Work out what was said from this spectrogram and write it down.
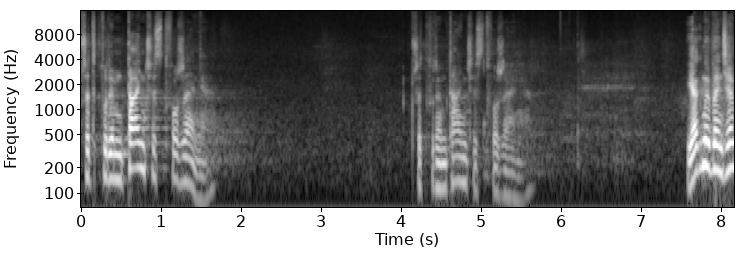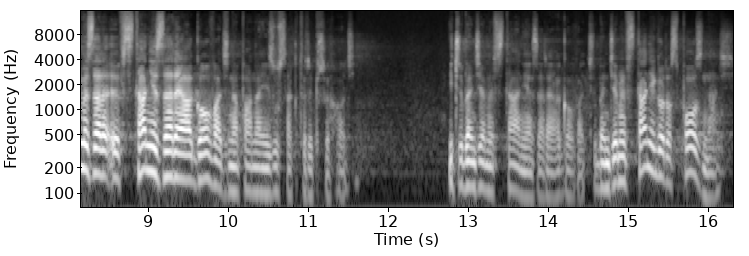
przed którym tańczy stworzenie. Przed którym tańczy stworzenie. Jak my będziemy w stanie zareagować na Pana Jezusa, który przychodzi? I czy będziemy w stanie zareagować? Czy będziemy w stanie Go rozpoznać?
